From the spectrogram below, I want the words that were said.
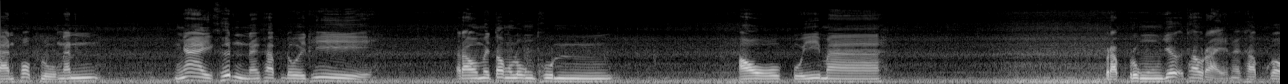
การเพาะปลูกนั้นง่ายขึ้นนะครับ โดยที่ เราไม่ต้องลงทุนเอาปุ๋ยมา ปรับปรุงเยอะเท่าไหร่นะครับ ก็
